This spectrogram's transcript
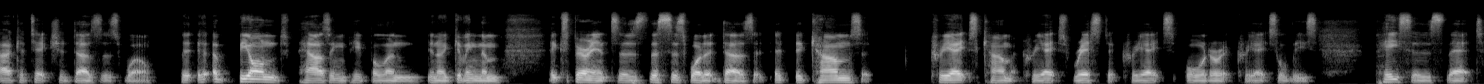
architecture does as well beyond housing people and you know giving them experiences this is what it does. It, it, it calms it creates calm it creates rest it creates order it creates all these pieces that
